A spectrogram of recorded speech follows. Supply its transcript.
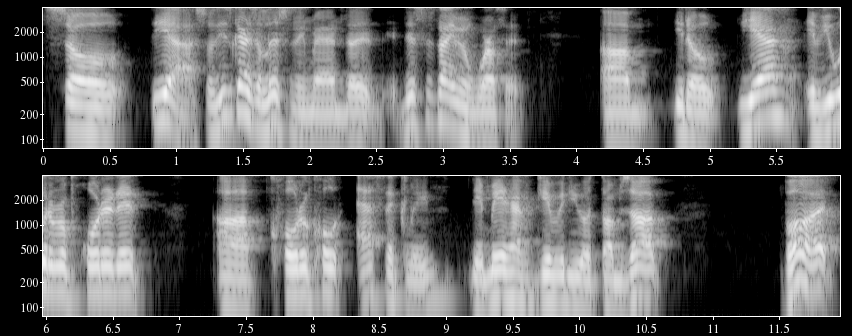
So yeah, so these guys are listening, man. The, this is not even worth it. Um, you know, yeah, if you would have reported it, uh, quote unquote, ethically, they may have given you a thumbs up, but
